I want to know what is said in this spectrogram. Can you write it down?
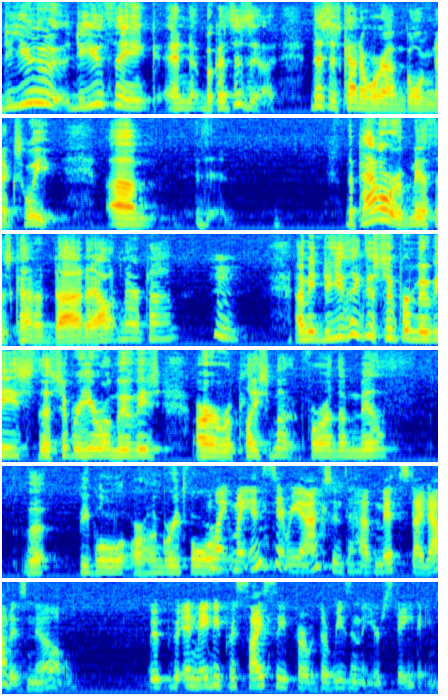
do you do you think, and because this is this is kind of where I'm going next week, um, th- the power of myth has kind of died out in our time. Hmm. I mean, do you think the super movies, the superhero movies, are a replacement for the myth that people are hungry for? My, my instant reaction to have myths died out is no and maybe precisely for the reason that you're stating.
